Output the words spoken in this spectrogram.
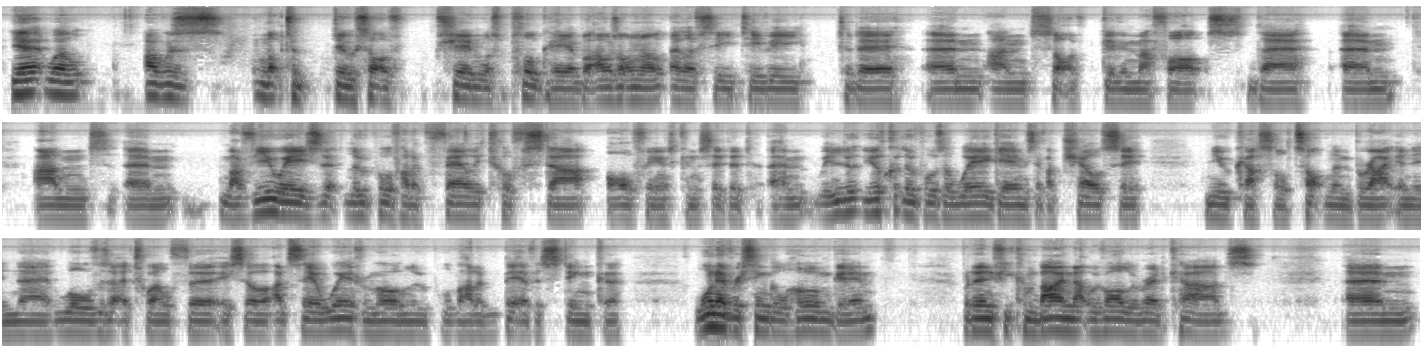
Yeah, well, I was not to do sort of shameless plug here, but I was on LFC TV today um, and sort of giving my thoughts there. Um, and um, my view is that Liverpool have had a fairly tough start, all things considered. Um, we look, look, at Liverpool's away games; they've had Chelsea, Newcastle, Tottenham, Brighton in there. Wolves at a twelve thirty. So I'd say away from home, Liverpool have had a bit of a stinker. Won every single home game, but then if you combine that with all the red cards, um,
